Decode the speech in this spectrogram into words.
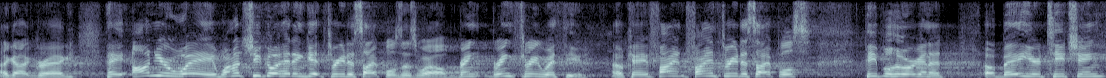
I got Greg. Hey, on your way, why don't you go ahead and get three disciples as well? Bring, bring three with you, okay? Find, find three disciples, people who are going to obey your teaching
